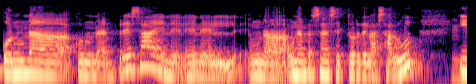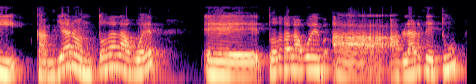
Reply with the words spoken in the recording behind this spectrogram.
con una, con una empresa, en, en el, una, una, empresa en el sector de la salud, y cambiaron toda la web, eh, toda la web a hablar de tú,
